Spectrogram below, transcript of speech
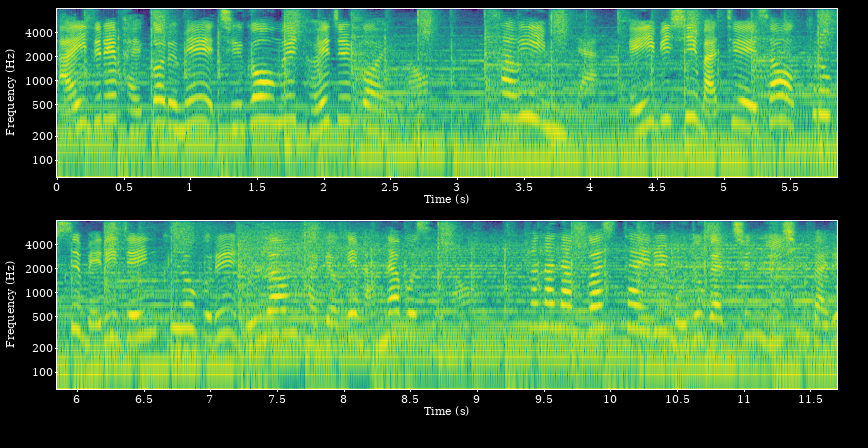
아이들의 발걸음에 즐거움을 더해줄 거예요. 4위입니다. ABC 마트에서 크록스 메리제인 클로그를 놀라운 가격에 만나보세요. 편안함과 스타일을 모두 갖춘 이 신발을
